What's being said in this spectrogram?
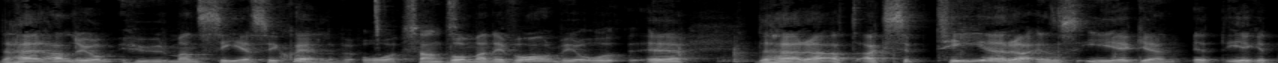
Det här handlar ju om hur man ser sig själv och Sant. vad man är van vid. Och eh, det här att acceptera ens egen, ett eget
